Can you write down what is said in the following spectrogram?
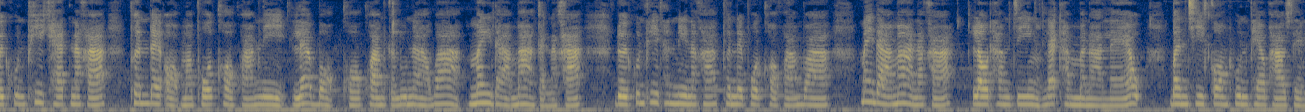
ยคุณพี่แคทนะคะ เพิ่นได้ออกมาโพสต์ขอความนี้ และบอกขอความกรุณาว่าไม่ดราม่ากันนะคะ โดยคุณพี่ท่านนี้นะคะ เพิ่นได้โพสต์ขอความว่า ไม่ดราม่านะคะ เราทำจริงและทำมานานแล้ว บัญชีกองทุนแพรวพาวแสง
